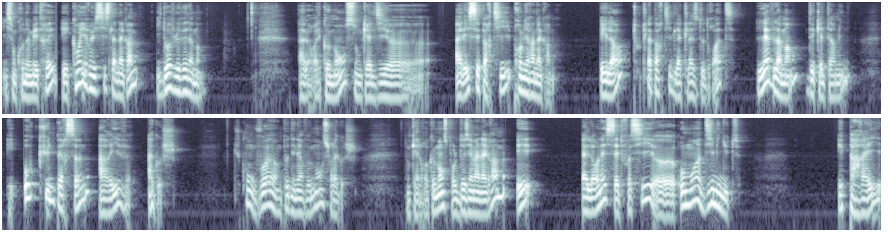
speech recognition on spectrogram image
ils sont chronométrés, et quand ils réussissent l'anagramme, ils doivent lever la main. Alors elle commence, donc elle dit euh, Allez, c'est parti, premier anagramme. Et là, toute la partie de la classe de droite lève la main dès qu'elle termine, et aucune personne arrive à gauche. Du coup, on voit un peu d'énervement sur la gauche. Donc elle recommence pour le deuxième anagramme, et elle leur laisse cette fois-ci euh, au moins 10 minutes. Et pareil,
